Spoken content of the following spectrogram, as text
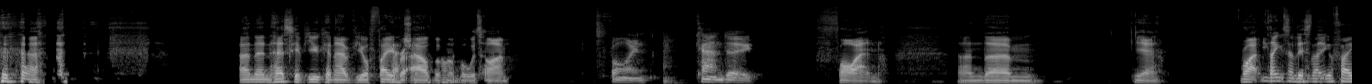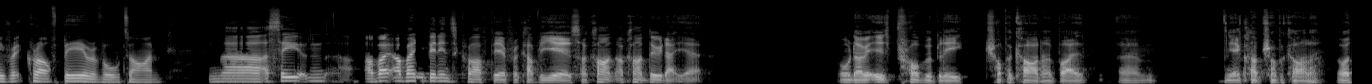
and then Heskey, if you can have your favorite Clash album of Titans. all time, Fine, can do. fine. And um, yeah, right. You thanks can for tell about listening. Your favourite craft beer of all time. Nah, I see. n- I've o- I've only been into craft beer for a couple of years, so I can't I can't do that yet. Although it is probably Tropicana by um, yeah Club Tropicana or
